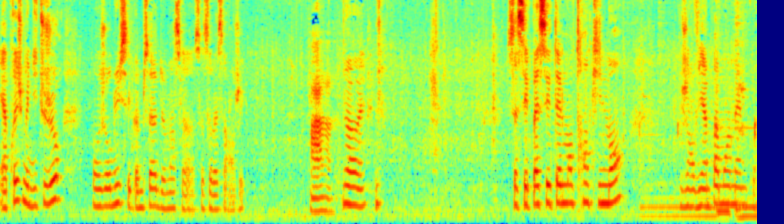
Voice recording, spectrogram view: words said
Et après, je me dis toujours, bon, aujourd'hui c'est comme ça, demain ça, ça, ça va s'arranger. Ah. Ah ouais. Ça s'est passé tellement tranquillement que j'en viens pas moi-même quoi.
